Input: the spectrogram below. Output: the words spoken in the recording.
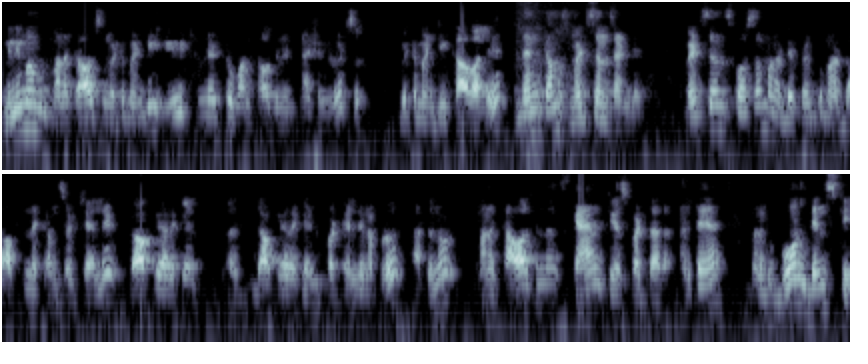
మినిమం మనకు కావాల్సిన vitamin D eight hundred to one thousand international units vitamin D కావాలి. దెన్ కమ్స్ మెడిసిన్స్ అండి. మెడిసిన్స్ కోసం మనం డిఫరెంట్ మన డాక్టర్ని కన్సల్ట్ చేయాలి. డాక్టర్ గారికి డాక్టర్ గారికి వెళ్ళినప్పుడు అతను మనకు కావాల్సిన స్కాన్ చేసి పెడతారు. అంటే మనకు బోన్ డెన్సిటీ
